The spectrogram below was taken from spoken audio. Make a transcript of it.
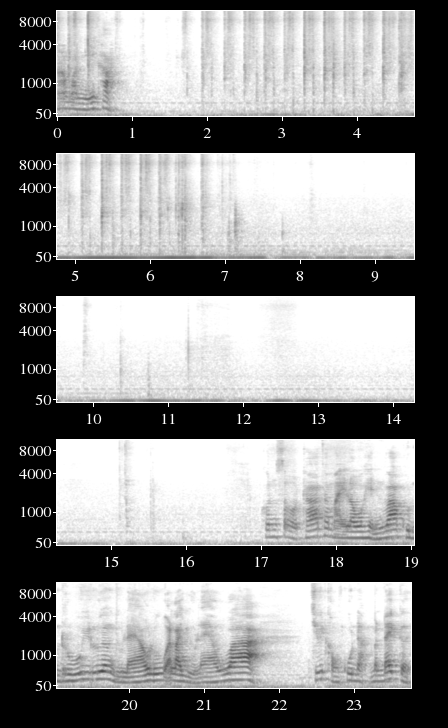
5 วันนี้ค่ะ คนโสดคะทำไมเราเห็นว่าคุณรู้เรื่องอยู่แล้ว รู้อะไรอยู่แล้วว่า ชีวิตของคุณอะ่ะมันได้เกิด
